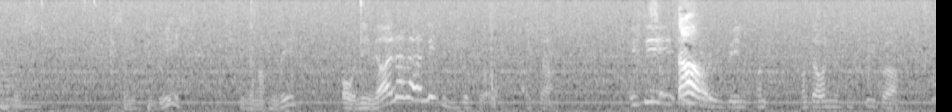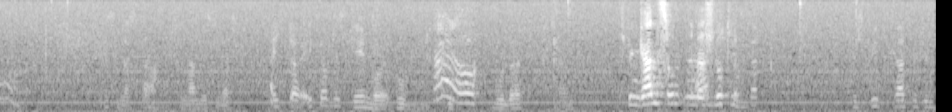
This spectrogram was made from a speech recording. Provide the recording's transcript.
Ist noch ein Weg? Ist da noch ein Weg? Oh, nee, nein, nein, nein, nicht in die Luft. Oh, Alter. Ich sehe ich da. irgendwen und, und da unten ist ein Creeper. Oh. Was ist denn das da? Lang ist denn das? Ah, Ich glaube, ich glaub, das Gameboy. Wo, Hallo. wo läuft das? Ich bin ganz unten in der Ah, Schlucht. Du spielst gerade mit dem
